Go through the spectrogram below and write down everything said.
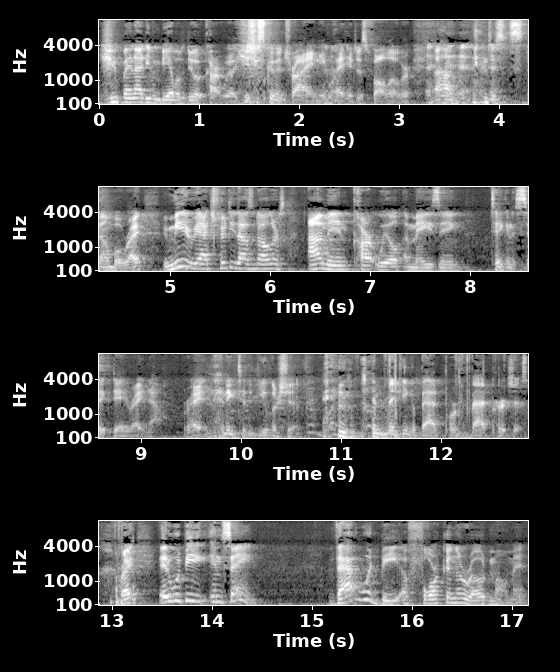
You may not even be able to do a cartwheel. You're just going to try anyway and just fall over um, and just stumble, right? Immediate reaction $50,000. I'm in, cartwheel, amazing, taking a sick day right now, right? and Heading to the dealership and making a bad, bad purchase, right? It would be insane. That would be a fork in the road moment,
